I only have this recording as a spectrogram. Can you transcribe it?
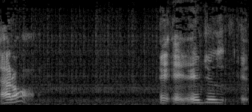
at all. It, it, it just. It,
